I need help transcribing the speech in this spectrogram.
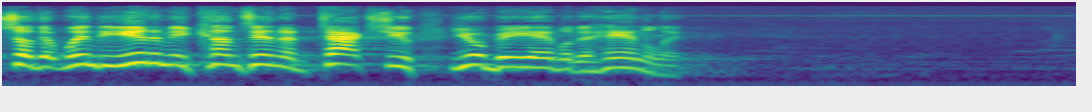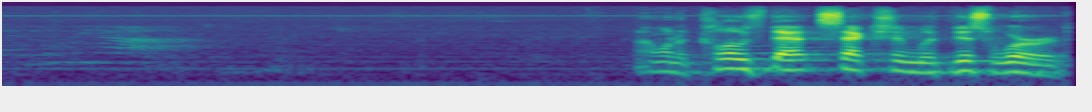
so that when the enemy comes in and attacks you, you'll be able to handle it. Want to close that section with this word.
